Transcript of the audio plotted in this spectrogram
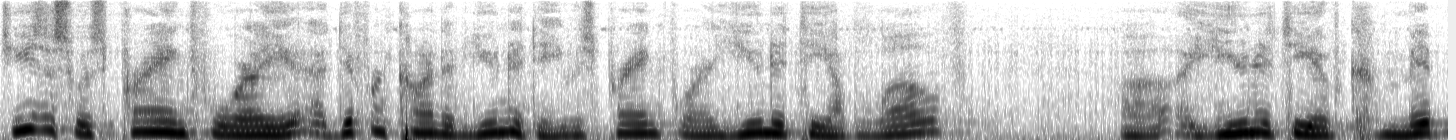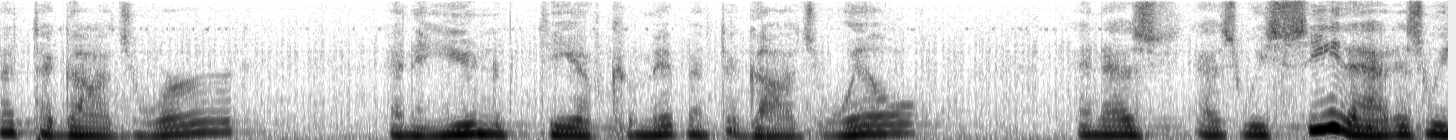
Jesus was praying for a, a, different kind of unity. He was praying for a unity of love, uh, a unity of commitment to God's word, and a unity of commitment to God's will. And as, as we see that, as we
